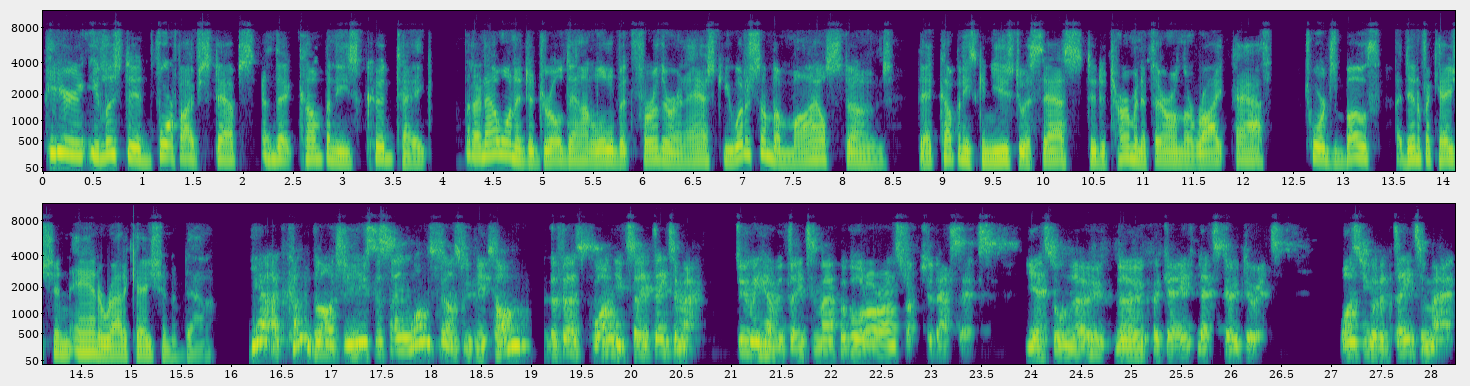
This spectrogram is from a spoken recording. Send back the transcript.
Peter, you listed four or five steps that companies could take, but I now wanted to drill down a little bit further and ask you what are some of the milestones that companies can use to assess to determine if they're on the right path towards both identification and eradication of data? Yeah, I'd kind of largely use the same ones, to be honest with you, Tom. The first one, you'd say data map. Do we have a data map of all our unstructured assets? Yes or no? No, okay, let's go do it. Once you've got a data map,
